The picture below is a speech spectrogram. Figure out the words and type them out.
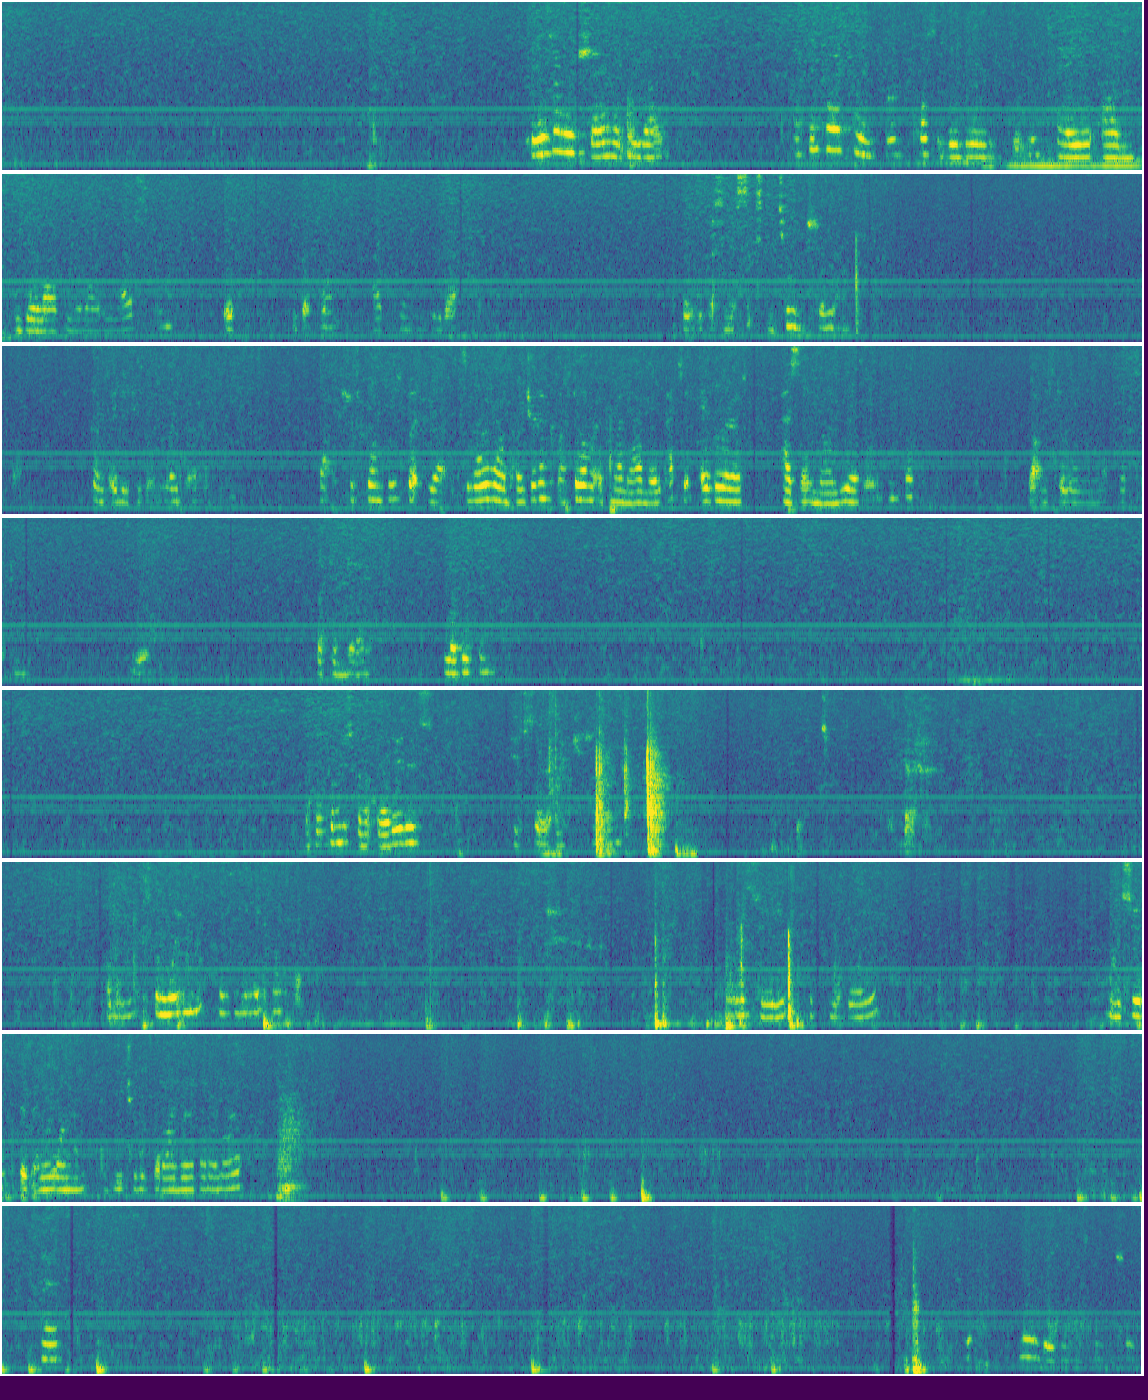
Here's a little shine that you like. I think I could possibly do able to say um your life and your life and if you got one. I can do that. But we got some 62 in Australia. Guns 82 goes way. That's just bonuses, but an all 100 and haven't opened my now mode pack, so everyone else has like 90 years old. But I'm still that for the second yeah. second uh, level thing. I think I'm just gonna order this just so I can. Okay. Um, just gonna wait a minute for some minute now. Let me see if my boy. Let me see if there's anyone YouTubers that I know that I know. No, there's no sponsorship.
